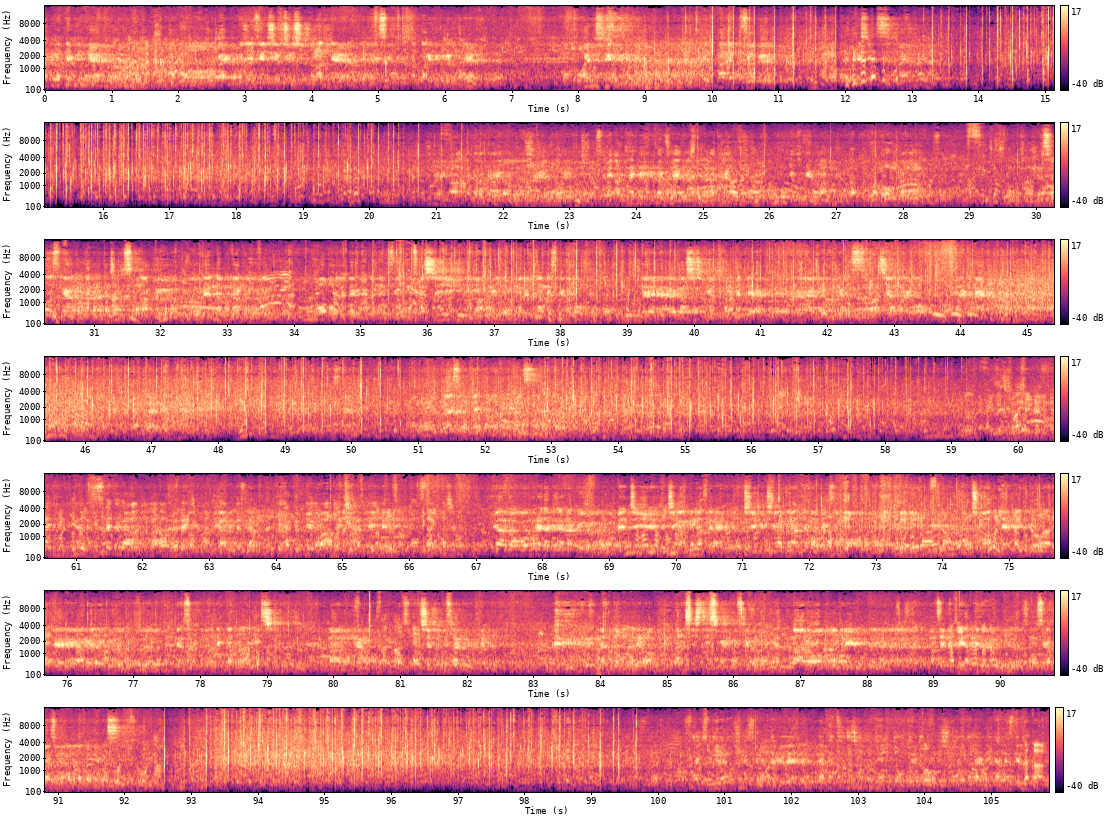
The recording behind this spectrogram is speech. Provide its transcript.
なくなっていくので、あの外国人選手が中心となって、すごく高く上げてくれるので、まあ、怖いですね。まあでも、すごくあの嬉しいです。はいそうですね、あのなかなかチャンスもなく、連打もなく、フォアボールで出ることもすごく難しいのがインドルまで来たんですけども、えーまあ、四死球絡めて、えー、素晴らしい当たりを最後ね。ナイスバッティングだと思います。いやあのどれだけじゃなくベンチ一丸となってねチーム一丸となってもお客さんもどうしもあって、台所がねえーあの得点することができたと思いますし、まあ、あの胸の素晴らしいフットサイドでねなんと胸の話してしまいますけども、まあ、あの本当に、全力でやってるその姿はそのものだと思います。なんか、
